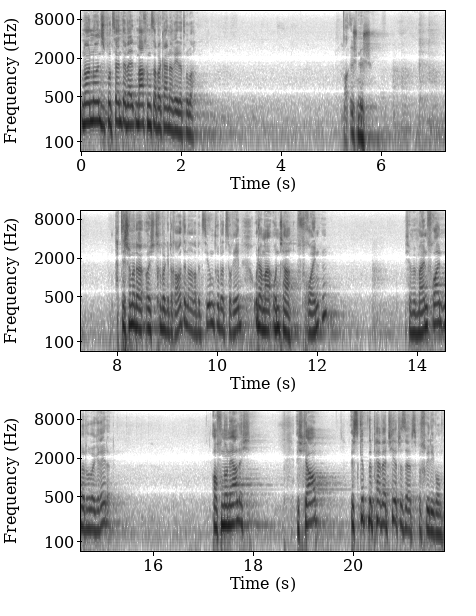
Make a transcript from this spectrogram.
Neunundneunzig Prozent der Welt machen es, aber keiner redet drüber. Na, ich nicht. Habt ihr schon mal da, euch drüber getraut, in eurer Beziehung drüber zu reden? Oder mal unter Freunden? Ich habe mit meinen Freunden darüber geredet. Offen und ehrlich. Ich glaube, es gibt eine pervertierte Selbstbefriedigung.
